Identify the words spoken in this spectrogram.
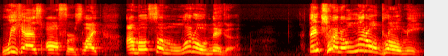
weak ass offers like I'm a, some little nigga. They trying to little bro me.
